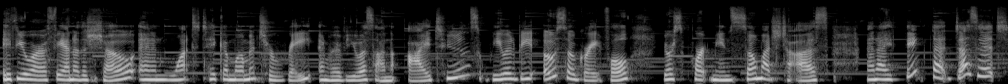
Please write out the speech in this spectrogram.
If you are a fan of the show and want to take a moment to rate and review us on iTunes, we would be oh so grateful. Your support means so much to us. And I think that does it.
